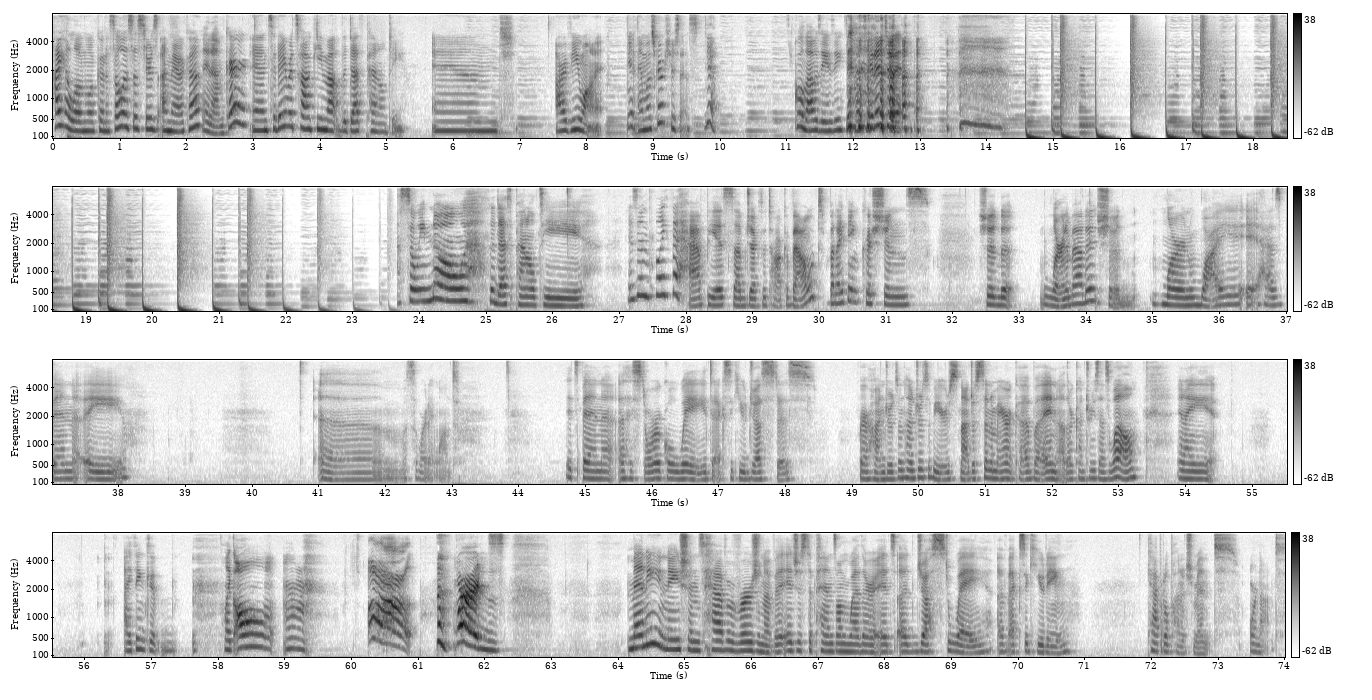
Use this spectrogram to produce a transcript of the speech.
Hi, hello, and welcome to Sola Sisters. I'm Erica, And I'm Kurt. and today we're talking about the death penalty and our view on it Yeah. and what Scripture says. Yeah. Cool, that was easy. Let's get into it. So we know the death penalty isn't like the happiest subject to talk about, but I think Christians should learn about it, should learn why it has been a um what's the word I want? It's been a historical way to execute justice for hundreds and hundreds of years, not just in America, but in other countries as well. And I I think like all mm, oh, words Many nations have a version of it. It just depends on whether it's a just way of executing capital punishment or not.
